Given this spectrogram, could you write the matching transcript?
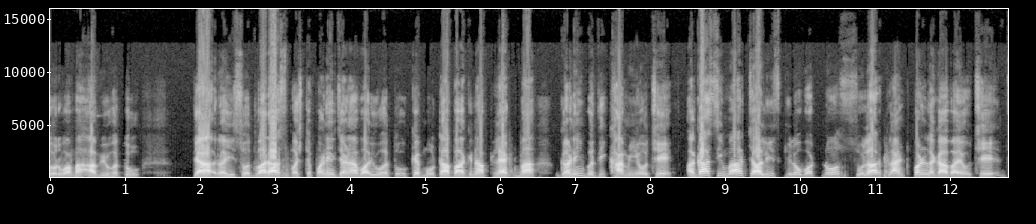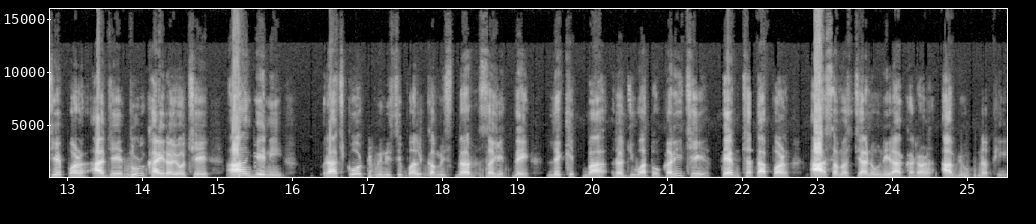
દોરવામાં આવ્યું હતું. ત્યાં રહીશો દ્વારા સ્પષ્ટપણે જણાવાયું હતું કે મોટાભાગના ફ્લેટમાં ઘણી બધી ખામીઓ છે. અગાસીમાં ચાલીસ કિલોવોટનો સોલાર પ્લાન્ટ પણ લગાવાયો છે, જે પણ આજે ધૂળ ખાઈ રહ્યો છે. આ અંગેની રાજકોટ મ્યુનિસિપલ કમિશનર સહિતને લેખિતમાં રજૂઆતો કરી છે, તેમ છતાં પણ આ સમસ્યાનું નિરાકરણ આવ્યું નથી.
